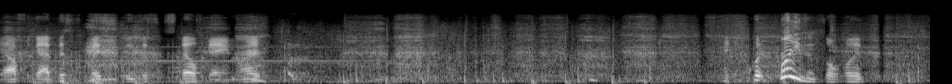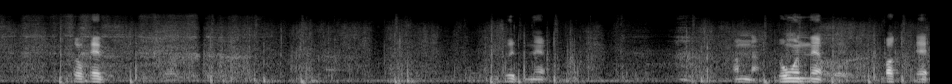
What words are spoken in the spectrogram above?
Yeah, I forgot this is basically just a stealth game, right? Quit breathing so. So heavy. You wouldn't that I'm not going that way. Fuck that.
